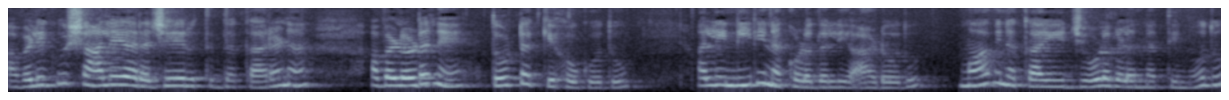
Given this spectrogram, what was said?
ಅವಳಿಗೂ ಶಾಲೆಯ ರಜೆ ಇರುತ್ತಿದ್ದ ಕಾರಣ ಅವಳೊಡನೆ ತೋಟಕ್ಕೆ ಹೋಗೋದು ಅಲ್ಲಿ ನೀರಿನ ಕೊಳದಲ್ಲಿ ಆಡೋದು, ಮಾವಿನಕಾಯಿ ಜೋಳಗಳನ್ನು ತಿನ್ನೋದು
